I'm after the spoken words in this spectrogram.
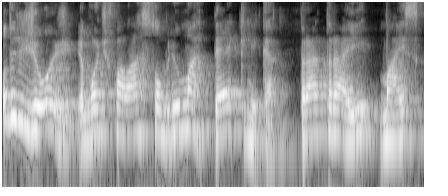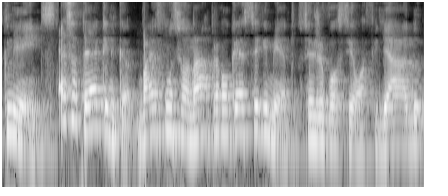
No vídeo de hoje eu vou te falar sobre uma técnica para atrair mais clientes. Essa técnica vai funcionar para qualquer segmento, seja você um afiliado,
